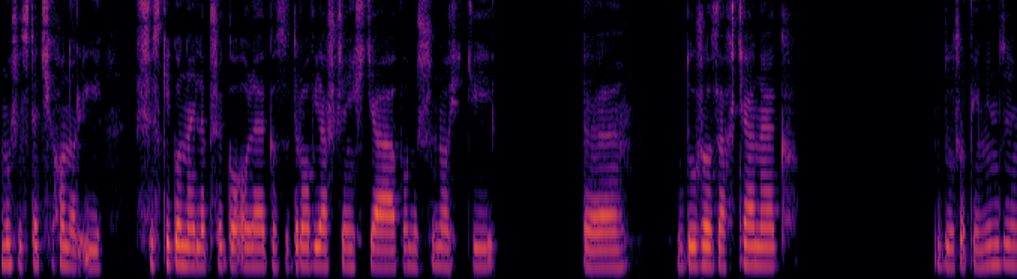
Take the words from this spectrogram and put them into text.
musi stać się honor i wszystkiego najlepszego Oleg, zdrowia, szczęścia, pomyślności, e, dużo zachcianek, dużo pieniędzy,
